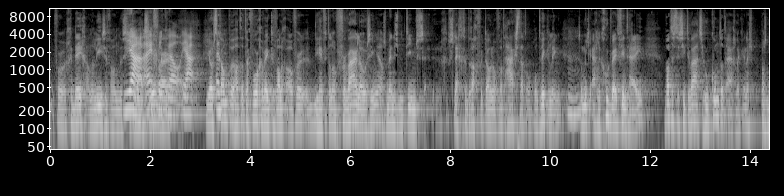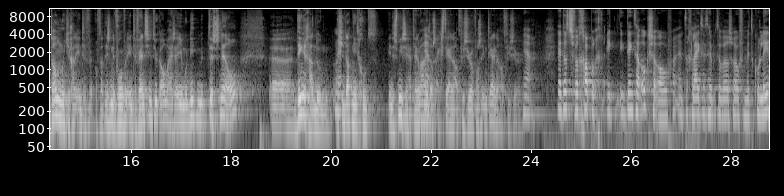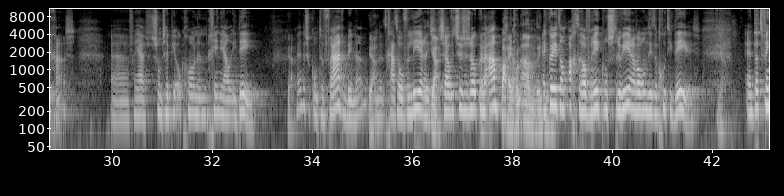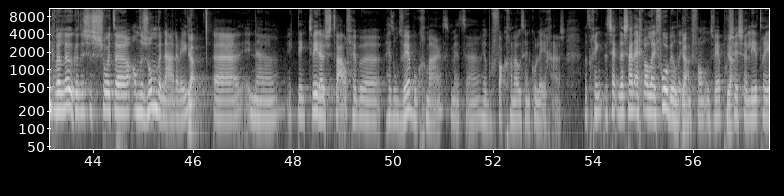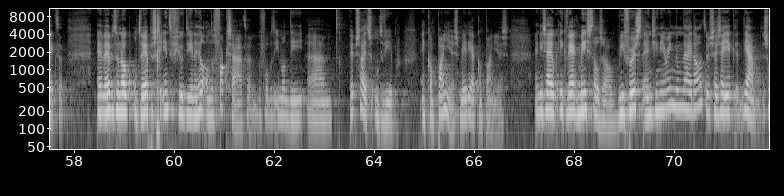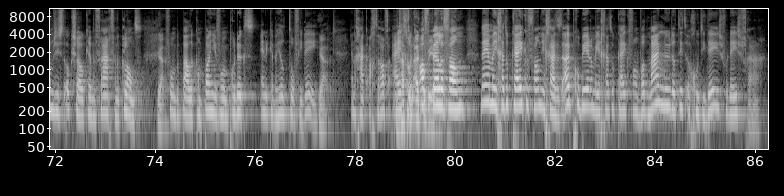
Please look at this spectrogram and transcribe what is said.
Voor een gedegen analyse van de situatie. Ja, eigenlijk wel. Ja. Joost Kampen had het daar vorige week toevallig over. Die heeft het dan over verwaarlozing. Als managementteams slecht gedrag vertonen of wat haak staat op ontwikkeling. Mm Dan moet je eigenlijk goed weten, vindt hij, wat is de situatie? Hoe komt dat eigenlijk? En als je, pas dan moet je gaan interveneren, of dat is in de vorm van interventie natuurlijk al, maar hij zei je moet niet te snel uh, dingen gaan doen als je dat niet goed in de smiezen hebt. Helemaal niet als externe adviseur of als interne adviseur. Ja. Ja, dat is wel grappig. Ik, ik denk daar ook zo over. En tegelijkertijd heb ik er wel eens over met collega's. Uh, van ja, soms heb je ook gewoon een geniaal idee. Ja. dus er komt een vraag binnen en het gaat over leren. Je zegt, zou het zo zo kunnen aanpakken? Ga je gewoon aan, denk En kun je het dan achteraf reconstrueren waarom dit een goed idee is? Ja. En dat vind ik wel leuk. Het is een soort uh, andersom benadering. Ja. Uh, in, ik denk 2012 hebben we het ontwerpboek gemaakt met een heleboel vakgenoten en collega's. Dat ging, dat zijn, daar staan eigenlijk allerlei voorbeelden in van ontwerpprocessen, leertrajecten. En we hebben toen ook ontwerpers geïnterviewd die in een heel ander vak zaten. Bijvoorbeeld iemand die ehm, websites ontwierp en campagnes, mediacampagnes. En die zei ook, ik werk meestal zo. Reversed engineering noemde hij dat. Dus hij zei, ik, ja, soms is het ook zo, ik heb een vraag van een klant ja. voor een bepaalde campagne, voor een product. En ik heb een heel tof idee. Ja. En dan ga ik achteraf eigenlijk afpellen van... Nou ja, maar je gaat ook kijken van... Je gaat het uitproberen, maar je gaat ook kijken van... Wat maakt nu dat dit een goed idee is voor deze vraag?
